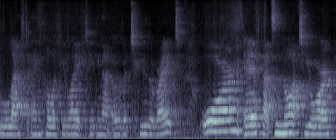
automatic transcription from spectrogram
left ankle if you like, taking that over to the right. Or if that's not your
